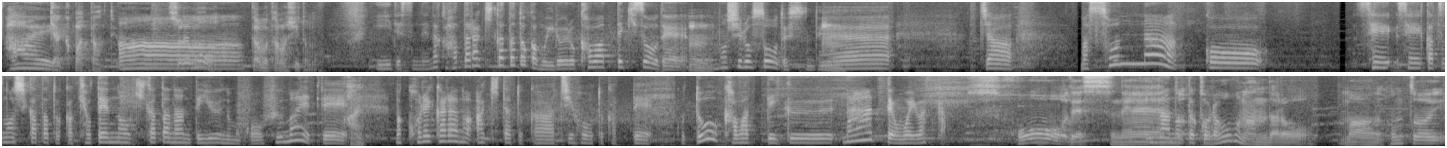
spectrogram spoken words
はい。逆パターンっていう。それも多分楽しいと思う。いいですね。なんか働き方とかもいろいろ変わってきそうで、うん。面白そうですね、じゃあ、まあ、そんなこうせ生活の仕方とか拠点の置き方なんていうのもこう踏まえて、はい。まあ、これからの秋田とか地方とかってこうどう変わっていくなって思いますか？そうですね。今のところ。どどうなんだろう。まあ本当に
